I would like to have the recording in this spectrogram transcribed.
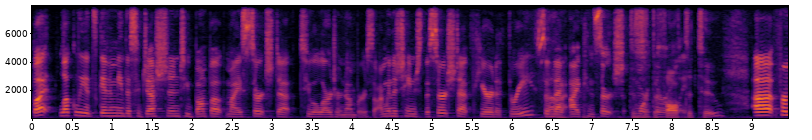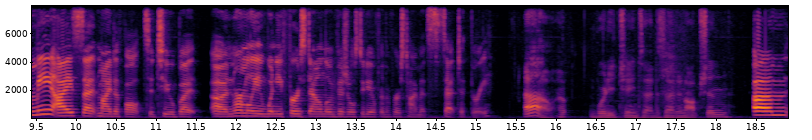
but luckily it's given me the suggestion to bump up my search depth to a larger number. So I'm going to change the search depth here to three so that I can search Does more it default to two? Uh, for me, I set my default to two, but uh, normally when you first download Visual Studio for the first time, it's set to three. Oh, uh, where do you change that? Is that an option? Um,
